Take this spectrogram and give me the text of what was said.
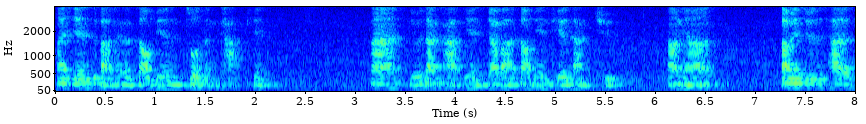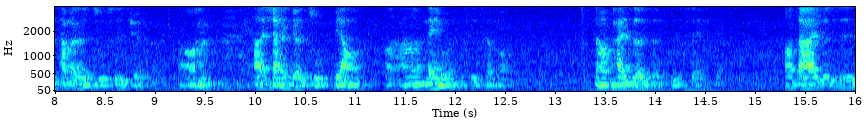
那今天是把那个照片做成卡片，那有一张卡片，要把照片贴上去，然后你要，照片就是他他们的主视觉，然后，然后想一个主标，然后内文是什么，然后拍摄者是谁，然后大概就是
